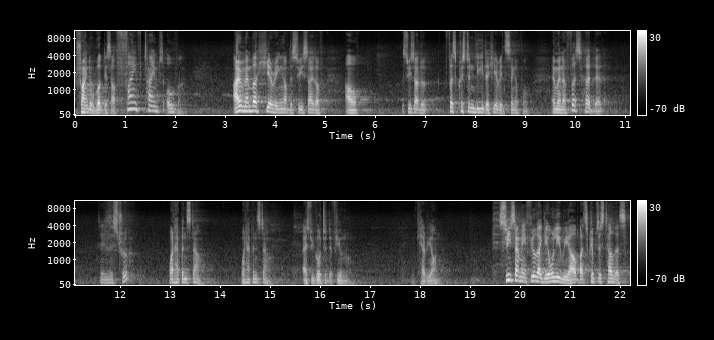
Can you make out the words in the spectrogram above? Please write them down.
trying to work this out five times over. I remember hearing of the suicide of our suicide of first Christian leader here in Singapore. And when I first heard that, I said, Is this true? What happens now? What happens now? As we go to the funeral. and carry on. Suicide may feel like the only way out, but scriptures tell us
